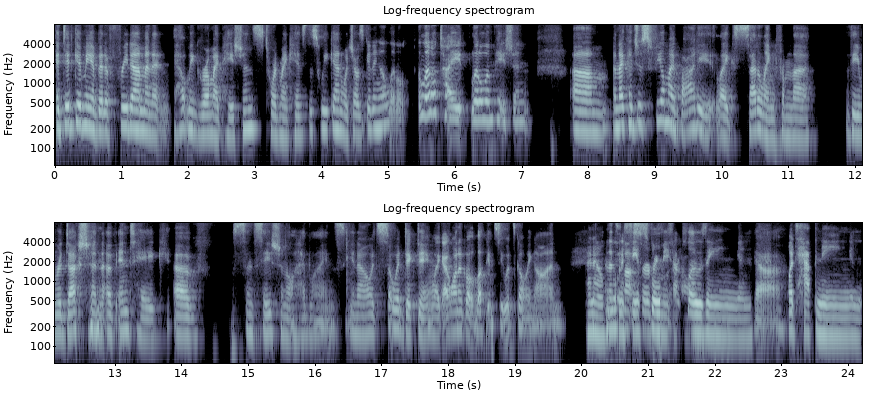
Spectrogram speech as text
it did give me a bit of freedom and it helped me grow my patience toward my kids this weekend, which I was getting a little, a little tight, little impatient. Um, and I could just feel my body like settling from the the reduction of intake of sensational headlines. You know, it's so addicting. Like I want to go look and see what's going on. I know. And you it's want to see if schools me are closing and Yeah. what's happening, and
